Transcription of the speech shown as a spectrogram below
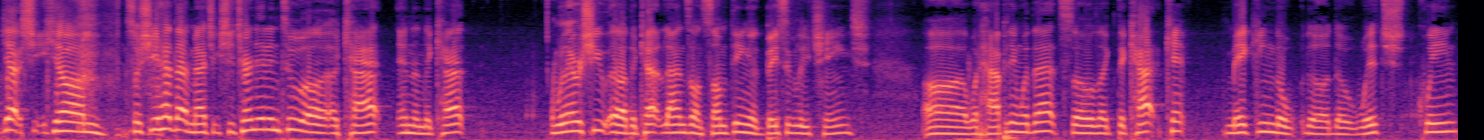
yeah, she he, um, so she had that magic. She turned it into a, a cat, and then the cat, whenever she uh, the cat lands on something, it basically changed uh what happening with that. So like the cat kept making the the the witch queen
